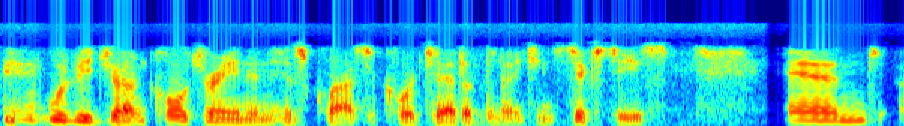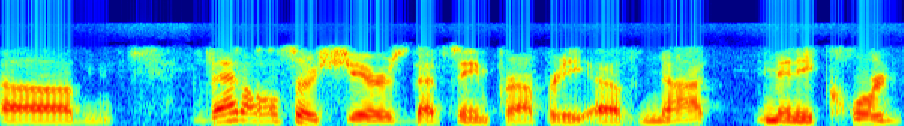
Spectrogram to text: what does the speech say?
would be John Coltrane and his classic quartet of the 1960s, and um, that also shares that same property of not many chord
